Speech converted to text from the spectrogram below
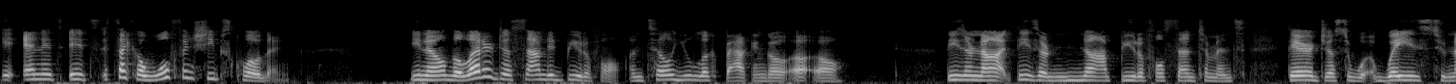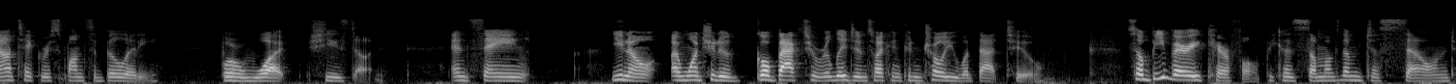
it, and it's it's it's like a wolf in sheep's clothing. You know, the letter just sounded beautiful until you look back and go, "Uh oh." These are not these are not beautiful sentiments. They're just w- ways to not take responsibility for what she's done and saying, you know, I want you to go back to religion so I can control you with that too. So be very careful because some of them just sound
